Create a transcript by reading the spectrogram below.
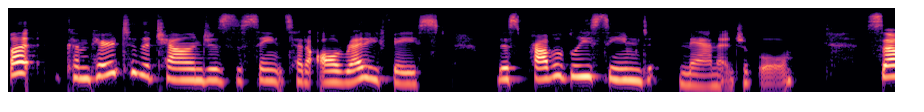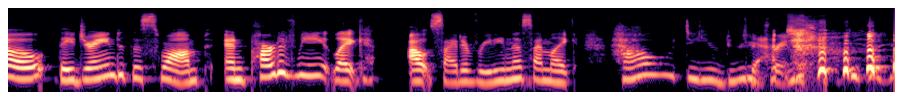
but compared to the challenges the saints had already faced, this probably seemed manageable. So they drained the swamp, and part of me, like outside of reading this, I'm like, how do you do that?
